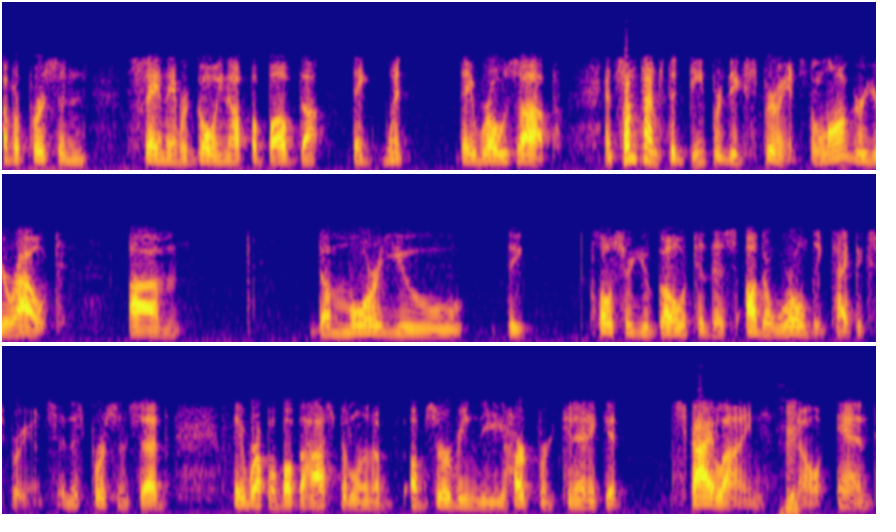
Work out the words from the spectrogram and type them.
of a person saying they were going up above the they went they rose up and sometimes the deeper the experience, the longer you're out, um, the more you, the closer you go to this otherworldly type experience. And this person said they were up above the hospital and uh, observing the Hartford, Connecticut skyline, hmm. you know, and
